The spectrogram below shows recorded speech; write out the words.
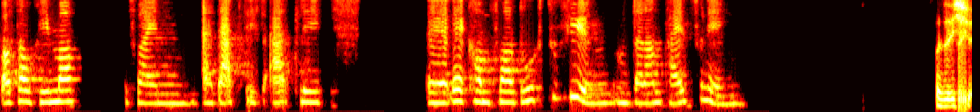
was auch immer, so ein Adaptive Athletes äh, mal durchzuführen und daran teilzunehmen. Also ich,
